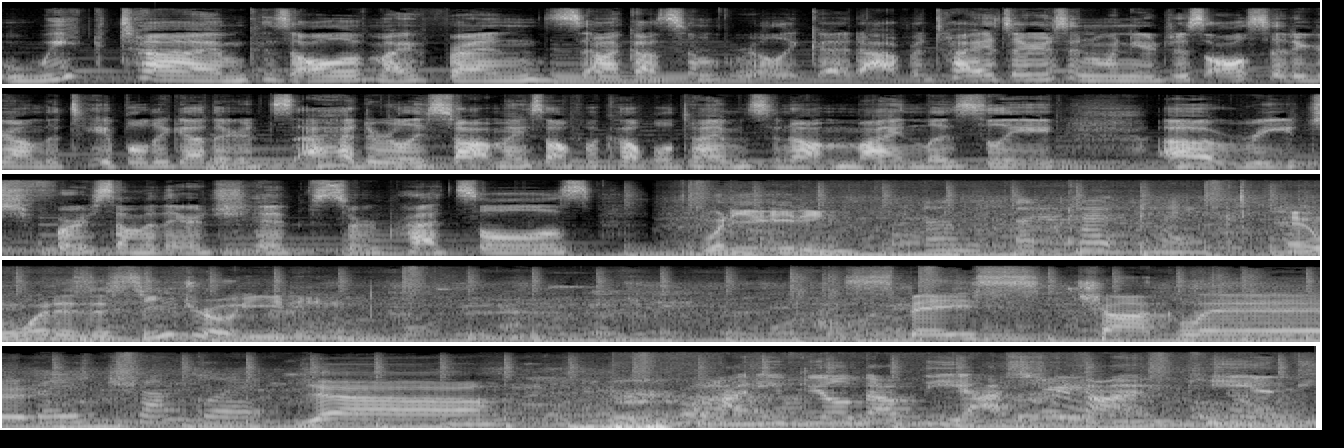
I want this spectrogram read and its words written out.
week time because all of my friends I got some really good appetizers and when you're just all sitting around the table together it's I had to really stop myself a couple times to not mindlessly uh, reach for some of their chips or pretzels What are you eating? Um, a cupcake. And what is Isidro eating? Space chocolate. Space chocolate. Yeah. How do you feel about the astronaut candy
